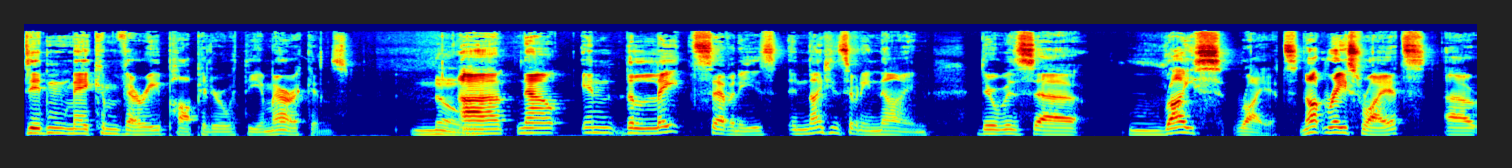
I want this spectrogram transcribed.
Didn't make him very popular with the Americans. no. Uh, now, in the late 70s, in 1979, there was uh, rice riots. Not race riots, uh,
